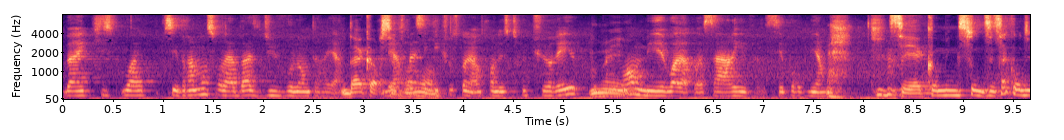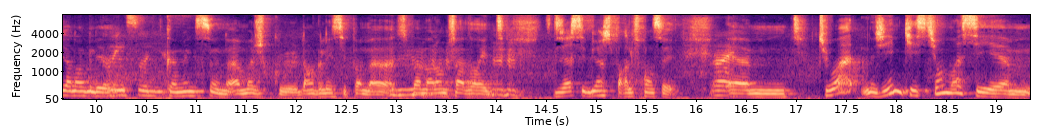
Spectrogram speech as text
ben, qui, ouais, c'est vraiment sur la base du volontariat. D'accord, c'est après, c'est quelque chose qu'on est en train de structurer pour le moment, mais voilà, quoi, ça arrive, c'est pour bien. c'est coming soon, c'est ça qu'on dit en anglais? Coming soon. Yes. Coming soon. Ah, moi, l'anglais, c'est pas, ma, c'est pas ma langue favorite. Déjà, c'est bien, je parle français. Ouais. Euh, tu vois, j'ai une question, moi, c'est euh,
